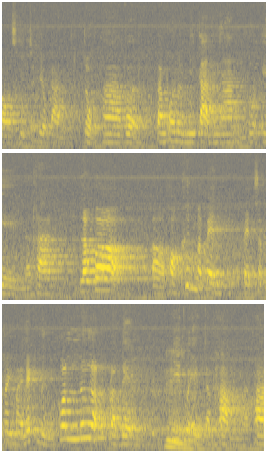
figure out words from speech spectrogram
law school เช่นเดียวกัน จบฮาร์วาร์ดต่างคนต่างมีการงานของตัวเองนะคะ แล้วก็เอ่อพอขึ้นมาเป็นเป็นสตรีหมายเลขหนึ่งก็เลือกประเด็นที่อืมตัวเองจะทำนะคะ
